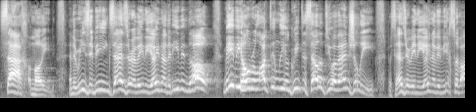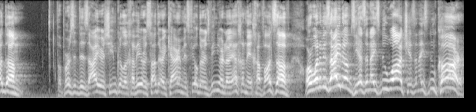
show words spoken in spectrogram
sach moid. And the reason being says Rabbeinu Yoina that even though maybe he'll reluctantly agree to sell it to you eventually, but says Rabbeinu Yoina v'michsav adam. If a person desires Shimkul Chaver or Sadar or Karim, his field or his vineyard, or one of his items, he has a nice new watch, he has a nice new car,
